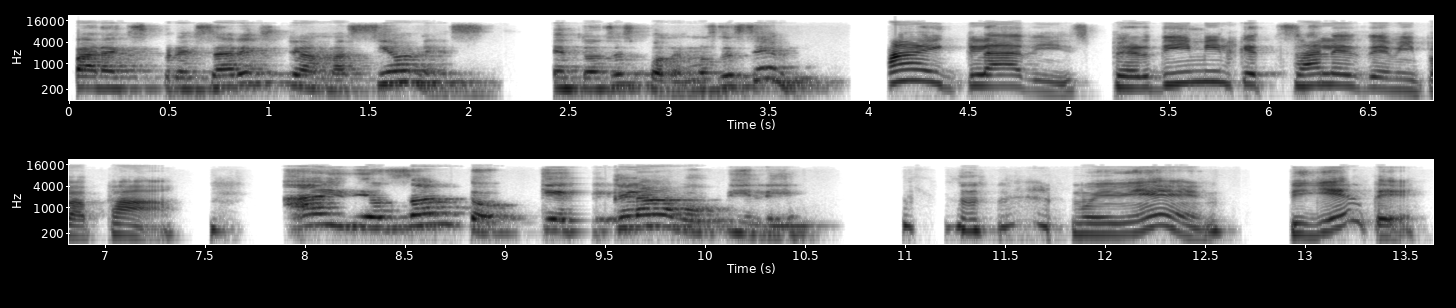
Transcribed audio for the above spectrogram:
para expresar exclamaciones. Entonces podemos decir. Ay, Gladys, perdí mil quetzales de mi papá. Ay, Dios santo, qué clavo, Pili. Muy bien. Siguiente.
